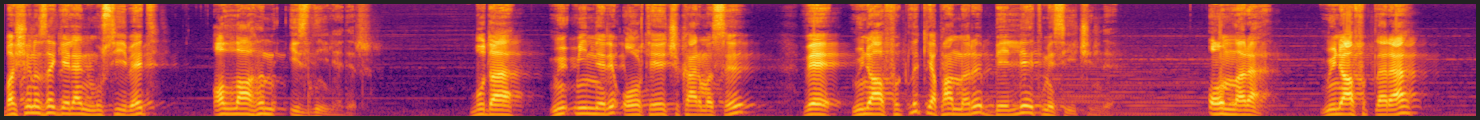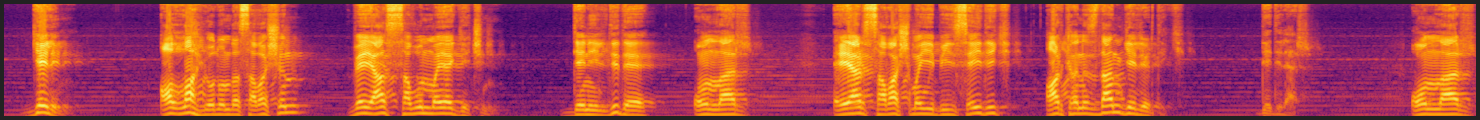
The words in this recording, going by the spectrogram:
başınıza gelen musibet Allah'ın izniyledir. Bu da müminleri ortaya çıkarması ve münafıklık yapanları belli etmesi içindi. Onlara, münafıklara, gelin, Allah yolunda savaşın veya savunmaya geçin denildi de onlar eğer savaşmayı bilseydik arkanızdan gelirdik dediler. Onlar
